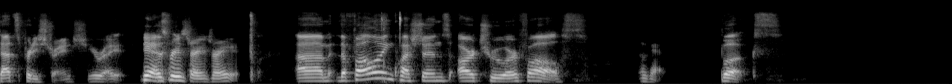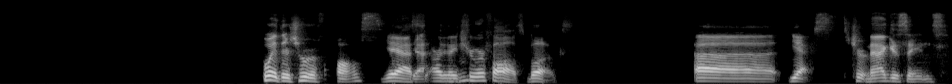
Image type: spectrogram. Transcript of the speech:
that's pretty strange. You're right. Yeah, it's pretty strange, right? Um, the following questions are true or false. Okay. Books. Wait, they're true or false? Yes. Yeah. Are they mm-hmm. true or false? Books. Uh, yes, true. Magazines.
